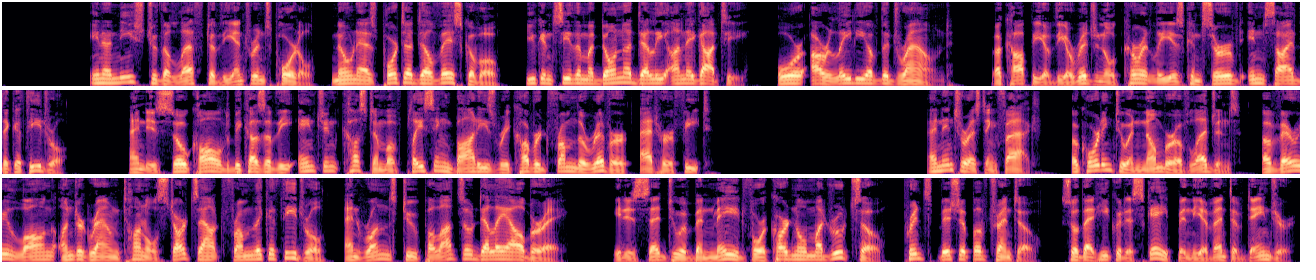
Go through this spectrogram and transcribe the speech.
In a niche to the left of the entrance portal, known as Porta del Vescovo, you can see the Madonna degli Annegati, or Our Lady of the Drowned. A copy of the original currently is conserved inside the cathedral, and is so called because of the ancient custom of placing bodies recovered from the river at her feet. An interesting fact according to a number of legends, a very long underground tunnel starts out from the cathedral and runs to Palazzo delle Albere. It is said to have been made for Cardinal Madruzzo, Prince Bishop of Trento, so that he could escape in the event of danger.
